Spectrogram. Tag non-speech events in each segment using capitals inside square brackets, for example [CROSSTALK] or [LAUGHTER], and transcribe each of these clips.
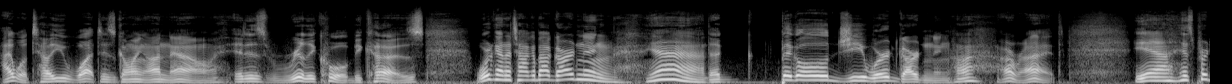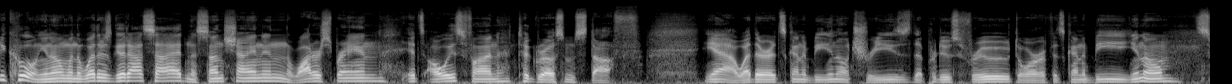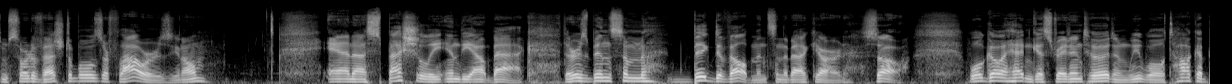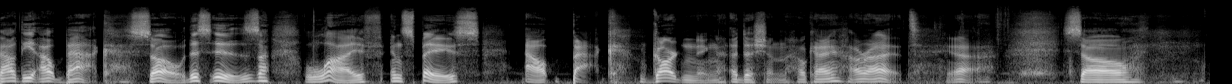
I will tell you what is going on now. It is really cool because we're going to talk about gardening. Yeah, the big old G word gardening, huh? All right. Yeah, it's pretty cool. You know, when the weather's good outside and the sun's shining, the water's spraying, it's always fun to grow some stuff yeah, whether it's going to be, you know, trees that produce fruit or if it's going to be, you know, some sort of vegetables or flowers, you know. And especially in the outback, there's been some big developments in the backyard. So we'll go ahead and get straight into it and we will talk about the outback. So this is Life in Space Outback Gardening Edition. Okay? All right. Yeah. So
